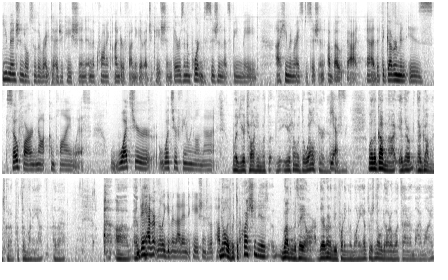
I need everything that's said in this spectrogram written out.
You mentioned also the right to education and the chronic underfunding of education. There is an important decision that's being made, a human rights decision about that, uh, that the government is so far not complying with. What's your what's your feeling on that? Well, you're talking about the you're talking about the welfare decision. Yes. Well, the government the government's going to put the money up for that. Um, and, they haven't really given that indication to the public. No, but the question is, well, but they are. They're going to be putting the money up. There's no doubt about that in my mind.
